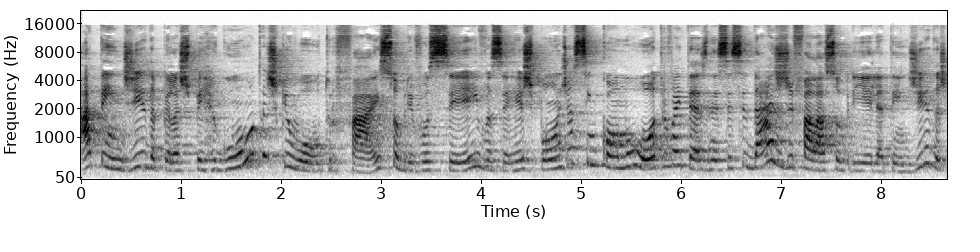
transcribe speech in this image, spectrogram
atendida pelas perguntas que o outro faz sobre você e você responde, assim como o outro vai ter as necessidades de falar sobre ele atendidas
